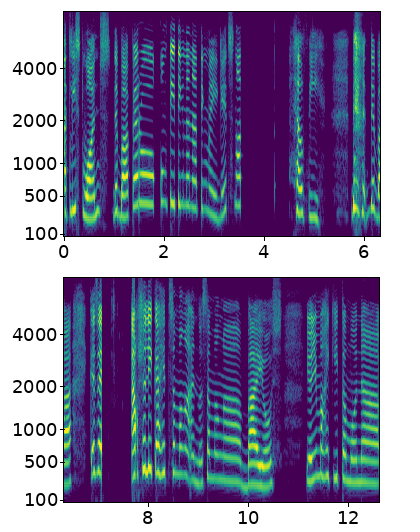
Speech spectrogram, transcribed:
at least once, ba? Pero kung titingnan nating maigi, it's not healthy. 'Di ba? Kasi actually kahit sa mga ano, sa mga bios, yun yung makikita mo na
